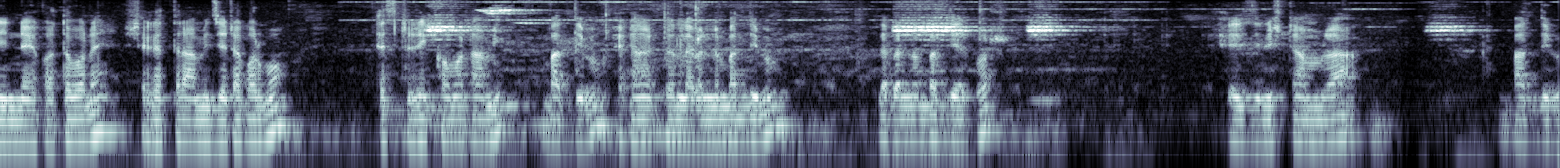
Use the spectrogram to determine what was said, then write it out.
নির্ণয় করতে বলে সেক্ষেত্রে আমি যেটা করব স্টেরিক কমাটা আমি বাদ দিব। এখানে একটা লেভেল নাম্বার দিব। লেভেল নাম্বার দেওয়ার পর এই জিনিসটা আমরা বাদ দিব।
